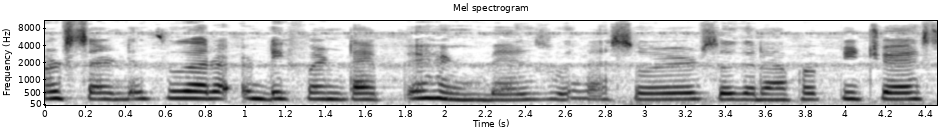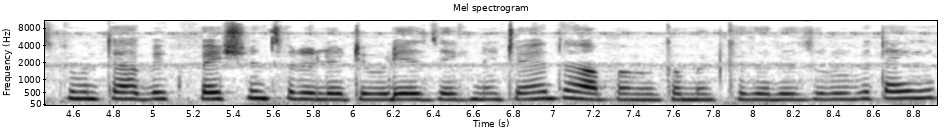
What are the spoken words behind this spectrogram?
और सैंडल्स वगैरह डिफरेंट टाइप के हैंड बैग्स वगैरह स्वेट्स अगर आप अपनी चॉइस के मुताबिक फ़ैशन से रिलेटेड वीडियोस देखना चाहें तो आप हमें कमेंट के ज़रिए ज़रूर बताइए।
